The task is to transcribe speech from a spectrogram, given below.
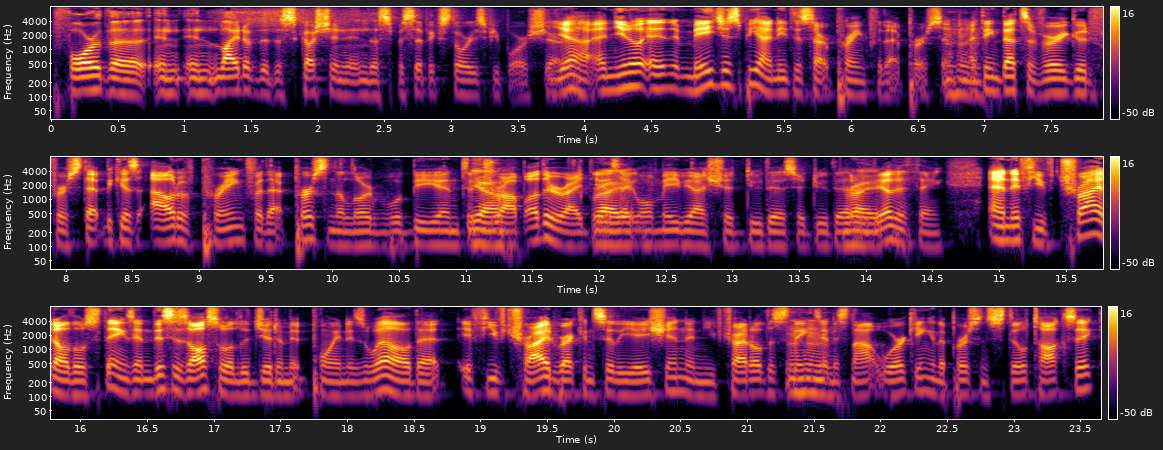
for the in, in light of the discussion in the specific stories people are sharing? Yeah, and you know, and it may just be I need to start praying for that person. Mm-hmm. I think that's a very good first step because out of praying for that person, the Lord will begin to Yeah. drop other ideas Right. like, well, maybe I should do this or do that or Right. the other thing. And if you've tried all those things, and this is also a legitimate point as well, that if you've tried reconciliation and you've tried all those things Mm-hmm. and it's not working and the person's still toxic.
